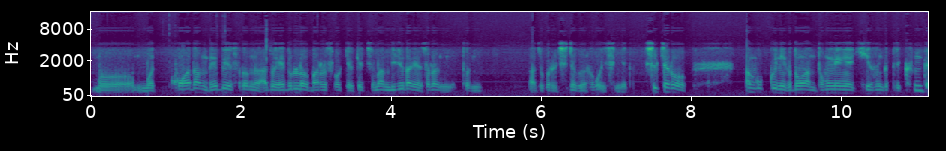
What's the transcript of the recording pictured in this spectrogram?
뭐, 뭐, 공화당 내부에서는 아주 애둘러 말할 수밖에 없겠지만, 민주당에서는 어떤 아주 그를 지적을 하고 있습니다. 실제로 한국군이 그동안 동맹에 기여한 것들이 큰데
